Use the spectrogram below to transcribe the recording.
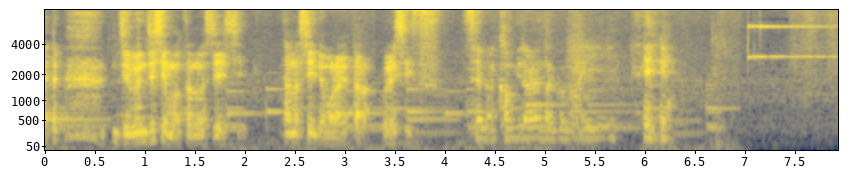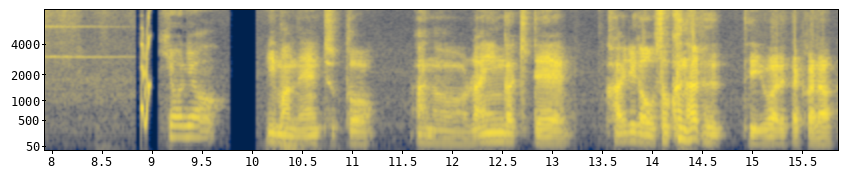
自分自身も楽しいし、楽しんでもらえたら嬉しいです。背中見られたくない。ひょにょ。今ね、ちょっと、あの、LINE が来て、帰りが遅くなるって言われたから、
